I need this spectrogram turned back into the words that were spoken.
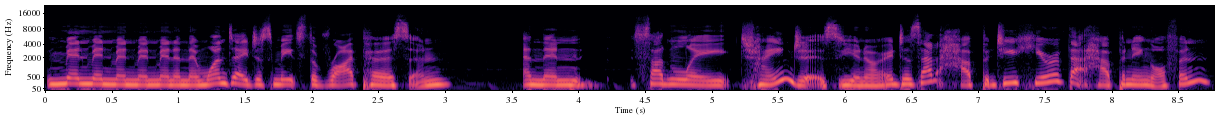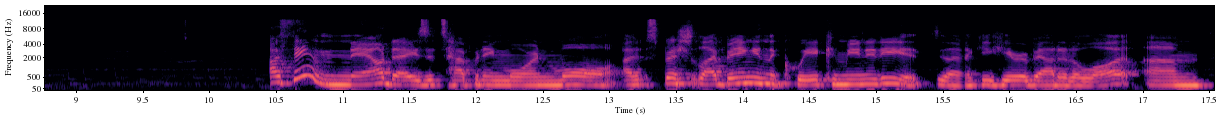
men, men, men, men, men, and then one day just meets the right person and then suddenly changes, you know? Does that happen? Do you hear of that happening often? I think nowadays it's happening more and more, especially like being in the queer community. It's like you hear about it a lot. Um,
